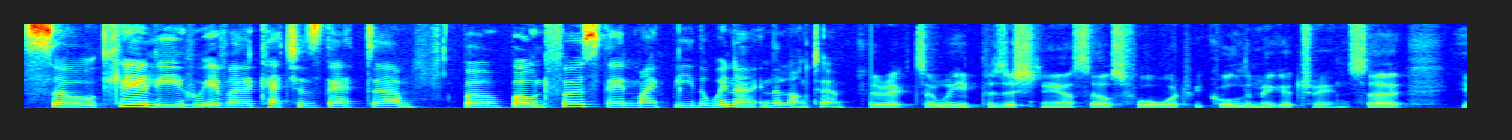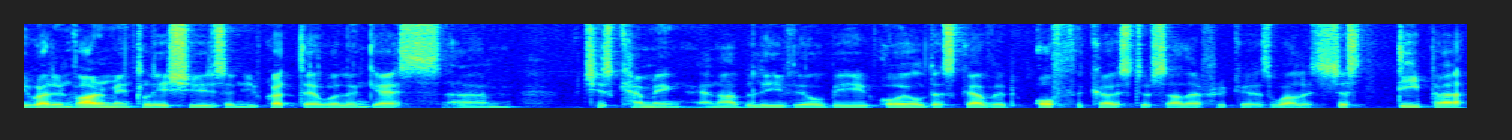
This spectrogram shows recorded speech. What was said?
So clearly, whoever catches that um, bone first then might be the winner in the long term. Correct. So we're positioning ourselves for what we call the mega trend. So you've got environmental issues and you've got the oil and gas, um, which is coming. And I believe there will be oil discovered off the coast of South Africa as well. It's just deeper,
